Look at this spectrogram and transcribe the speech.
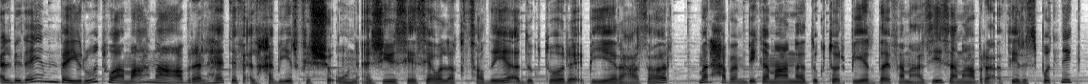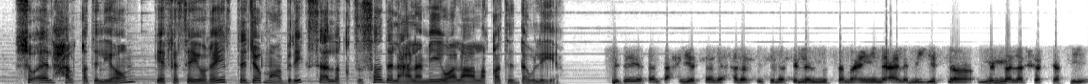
البداية من بيروت ومعنا عبر الهاتف الخبير في الشؤون الجيوسياسية والاقتصادية الدكتور بيير عزار. مرحبا بك معنا دكتور بيير ضيفا عزيزا عبر أثير سبوتنيك. سؤال حلقة اليوم كيف سيغير تجمع بريكس الاقتصاد العالمي والعلاقات الدولية؟ بداية تحياتنا لحضرتك ولكل المستمعين إعلاميتنا مما لا شك فيه.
